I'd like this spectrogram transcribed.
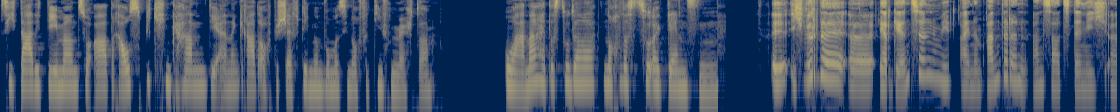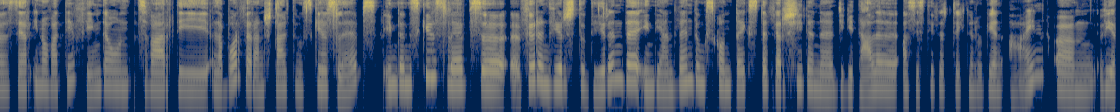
sich da die Themen so Art rauspicken kann, die einen gerade auch beschäftigen und wo man sie noch vertiefen möchte. Oana, hättest du da noch was zu ergänzen? Äh, ich würde äh, ergänzen mit einem anderen Ansatz, den ich äh, sehr innovativ finde, und zwar die Laborveranstaltung Skills Labs. In den Skills Labs äh, führen wir Studierende in die Anwendungskontexte verschiedener digitale assistive Technologien ein. Ähm, wir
